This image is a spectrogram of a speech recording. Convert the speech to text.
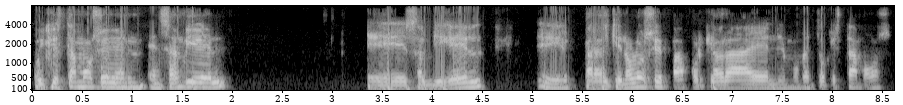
hoy que estamos en, San Miguel, San Miguel, para el que no lo sepa, porque ahora en el momento que estamos,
